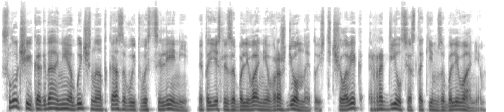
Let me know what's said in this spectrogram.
Случаи, когда они обычно отказывают в исцелении, это если заболевание врожденное, то есть человек родился с таким заболеванием.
